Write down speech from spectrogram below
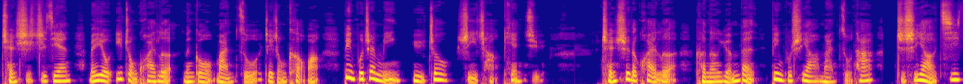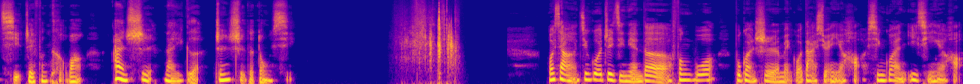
尘世之间没有一种快乐能够满足这种渴望，并不证明宇宙是一场骗局。尘世的快乐可能原本并不是要满足它，只是要激起这份渴望，暗示那一个真实的东西。我想，经过这几年的风波，不管是美国大选也好，新冠疫情也好，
